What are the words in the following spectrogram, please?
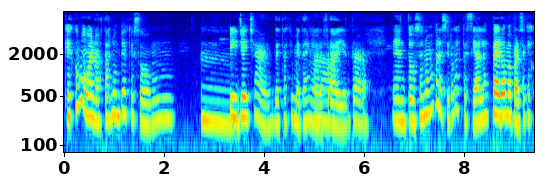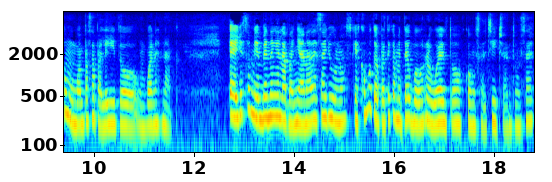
que es como, bueno, estas lumpias que son Mm, PJ Chang, de estas que metes en el air ah, fryer. Claro. Entonces no me parecieron especiales, pero me parece que es como un buen pasapalito, un buen snack. Ellos también venden en la mañana desayunos, que es como que prácticamente huevos revueltos con salchicha. Entonces,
